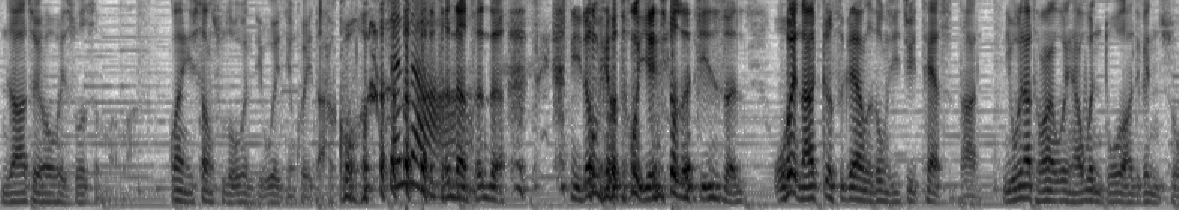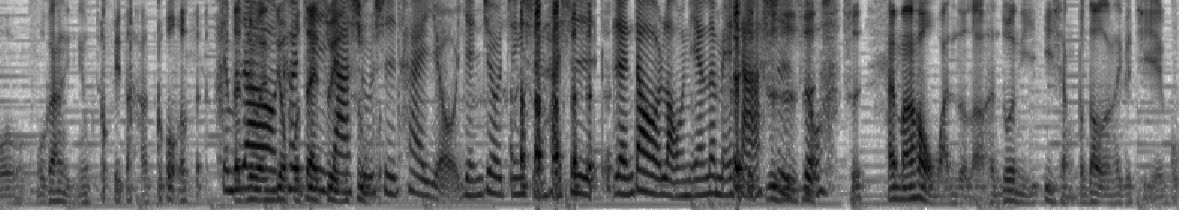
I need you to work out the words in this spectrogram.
你知道他最后会说什么吗？关于上述的问题，我已经回答过了。真的、啊，真的，真的，你都没有这种研究的精神。我会拿各式各样的东西去 test 他。你问他同样的问题，他问多了，就跟你说，我刚刚已经回答过了。真不知道科技大叔是太有研究精神，还是人到老年了没啥 事做？是，是，是，还蛮好玩的啦，很多你意想不到的那个结果。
